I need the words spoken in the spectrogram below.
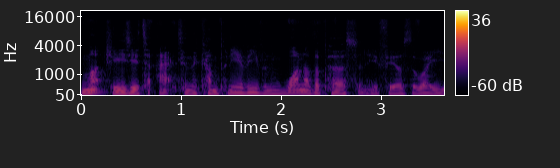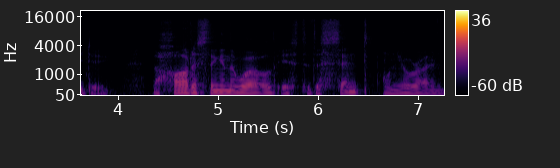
Much easier to act in the company of even one other person who feels the way you do. The hardest thing in the world is to dissent on your own.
